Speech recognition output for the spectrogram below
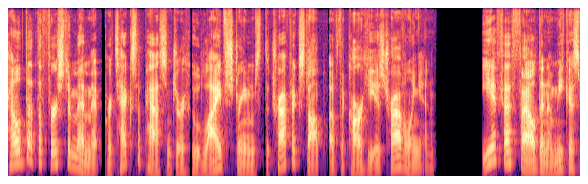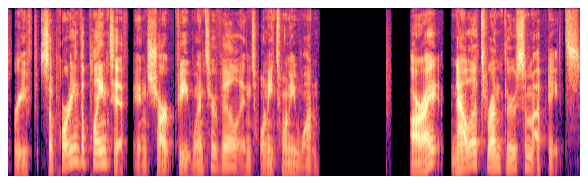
held that the First Amendment protects a passenger who livestreams the traffic stop of the car he is traveling in. EFF filed an amicus brief supporting the plaintiff in Sharp v. Winterville in 2021. Alright, now let's run through some updates.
